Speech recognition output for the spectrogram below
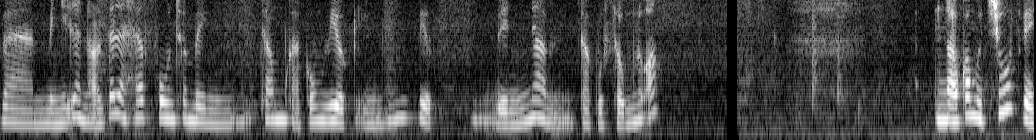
Và mình nghĩ là nó rất là helpful cho mình trong cả công việc đến việc đến cả cuộc sống nữa. Nói qua một chút về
